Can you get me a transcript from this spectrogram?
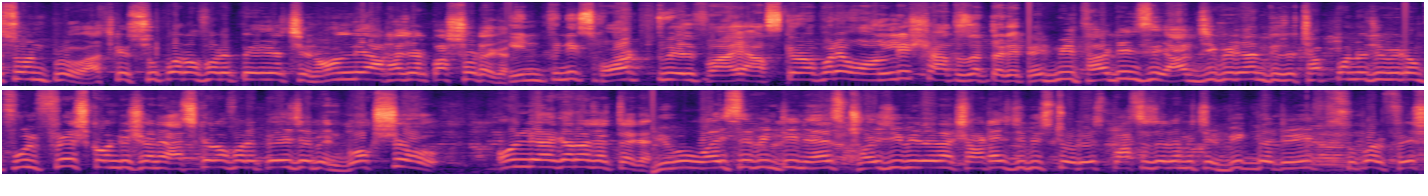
এস ওয়ান প্রো আজকে সুপার অফারে পেয়ে যাচ্ছেন অনলি আট হাজার পাঁচশো টাকা ইনফিনিক্স হট টুয়েলভ আই আজকের অফারে অনলি সাত হাজার টাকা রেডমি থার্টিন সি আট জিবি র্যাম দুশো ছাপ্পান্ন জিবি র্যাম ফুল ফ্রেশ কন্ডিশনে আজকের অফারে পেয়ে যাবেন। বক্স অনলি এগারো হাজার টাকা। ভিভো ওয়াই সেভেন্টিন এস ছয় জিবি র্যাম একশো আঠাশ জিবি স্টোরেজ পাঁচ হাজার এমএচ এর বিগ ব্যাটারি সুপার ফ্রেশ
